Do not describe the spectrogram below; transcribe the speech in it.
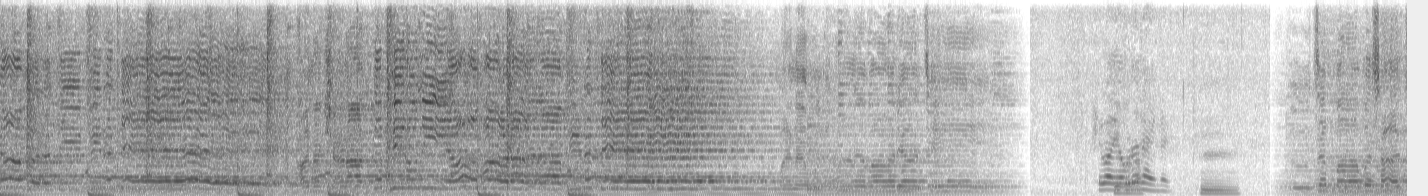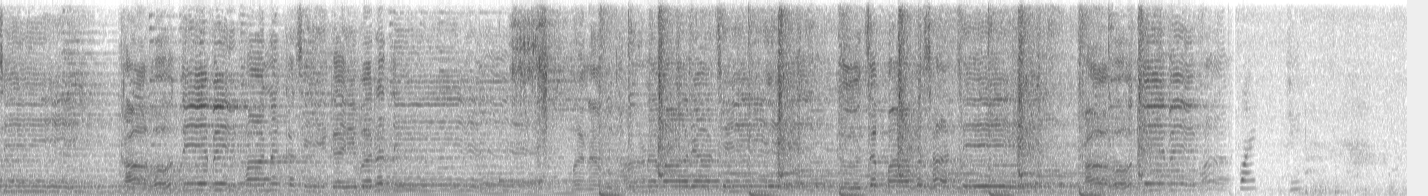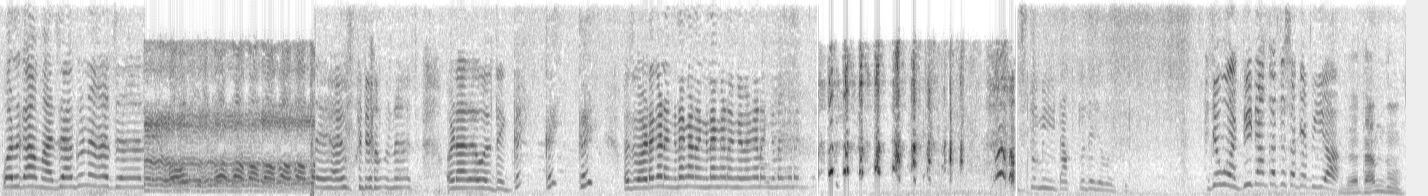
पावसाचे. का होते पोरगा माझा गुणाचा. बोलते काय काय काय असं वडा का डंगडा का डंगडा का डंगडा का डंगडा का डंगडा मी टाकतो त्याच्यावरती. ह्याच्यावरती टाकायचं सगळे बिया. थांब तू.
